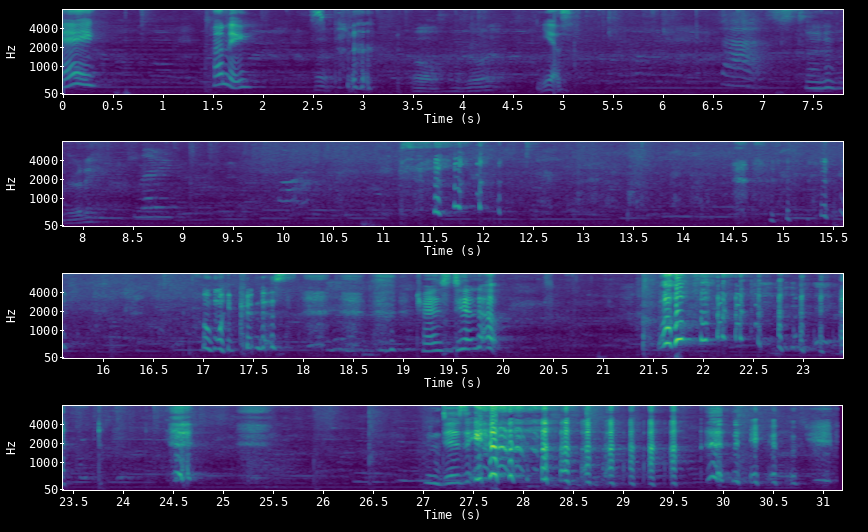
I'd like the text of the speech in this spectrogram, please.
Hey. Honey. Spinner. Oh, you want it? Yes. Fast. Mm -hmm. Ready? Ready? Oh my goodness. Try and stand up. Dizzy.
